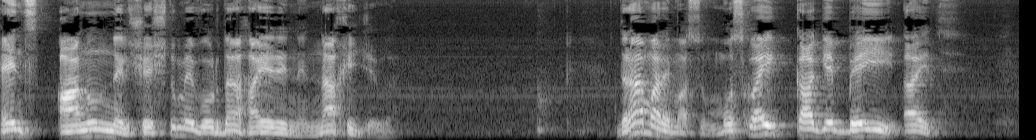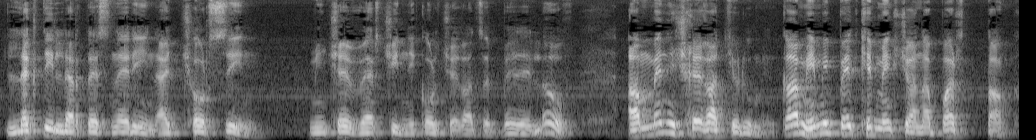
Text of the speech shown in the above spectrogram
հենց անունն էլ շեշտում է, որ դա հայերեն է, Նախիջևը։ Դրա համար եմ ասում, Մոսկվայի KGB-ի այդ լկտի լրտեսներին, այդ 4-ին մինչև վերջին Նիկոլ Չեղածը բերելով ամեն ինչ խեղաթյուրում են կամ հիմի պետք է մենք ճանապարհ տանք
